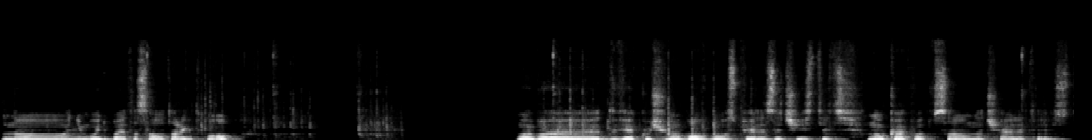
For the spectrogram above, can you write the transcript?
Но не будь бы это соло таргет моб, мы бы две кучи мобов бы успели зачистить. Ну, как вот в самом начале, то есть.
